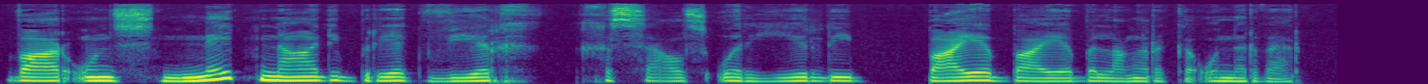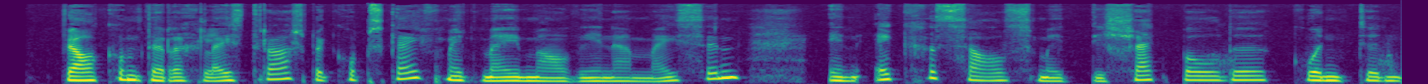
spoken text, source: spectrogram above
waar ons net na die breek weer gesels oor hierdie baie baie belangrike onderwerp. Welkom terug luisteraars by Kopskyf met my Malwena Meisen en ek gesels met die Shack Builder Quentin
